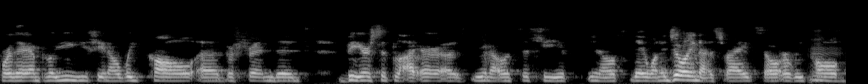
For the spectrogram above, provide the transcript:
for their employees. You know, we call a befriended beer supplier, uh, you know, to see if, you know, if they want to join us, right? So, or we call, mm.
